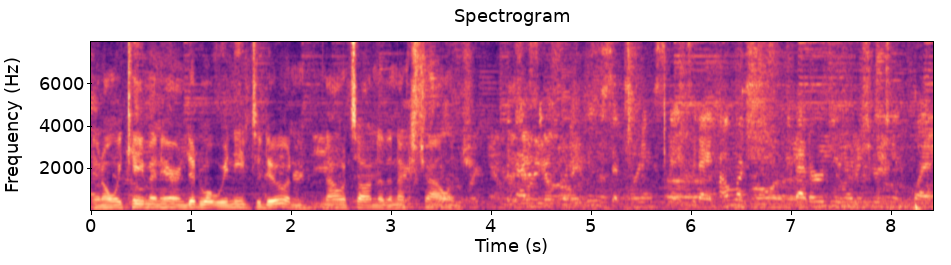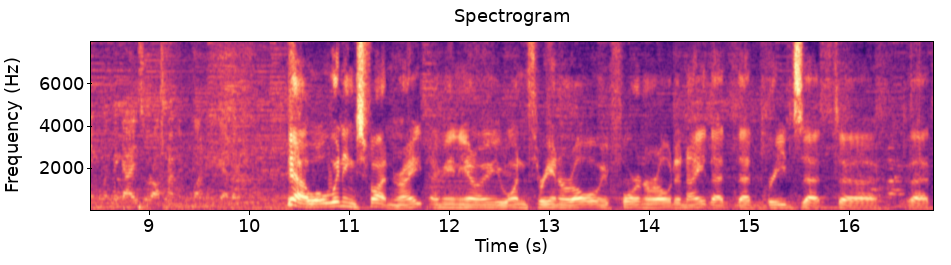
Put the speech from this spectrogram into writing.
you know, we came in here and did what we need to do, and now it's on to the next challenge. You guys seem pretty loose at morning skate today. How much better do you notice your team playing when the guys are all having fun together? Yeah, well, winning's fun, right? I mean, you know, you won three in a row, you four in a row tonight. That that breeds that uh, that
